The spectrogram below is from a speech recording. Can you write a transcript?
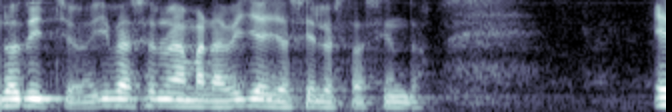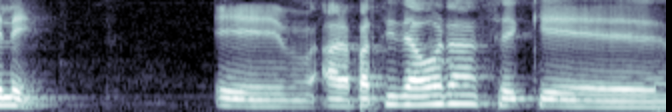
Lo dicho, iba a ser una maravilla y así lo está siendo. Ele, eh, a partir de ahora sé que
